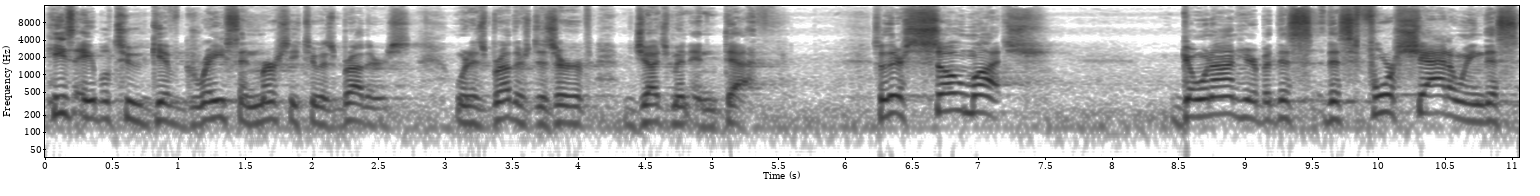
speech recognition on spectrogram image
he's able to give grace and mercy to his brothers when his brothers deserve judgment and death. So there's so much going on here, but this, this foreshadowing, this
